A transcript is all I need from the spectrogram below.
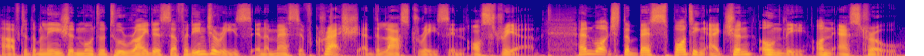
after the Malaysian Moto2 rider suffered injuries in a massive crash at the last race in Austria. And watch the best sporting action only on Astro.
